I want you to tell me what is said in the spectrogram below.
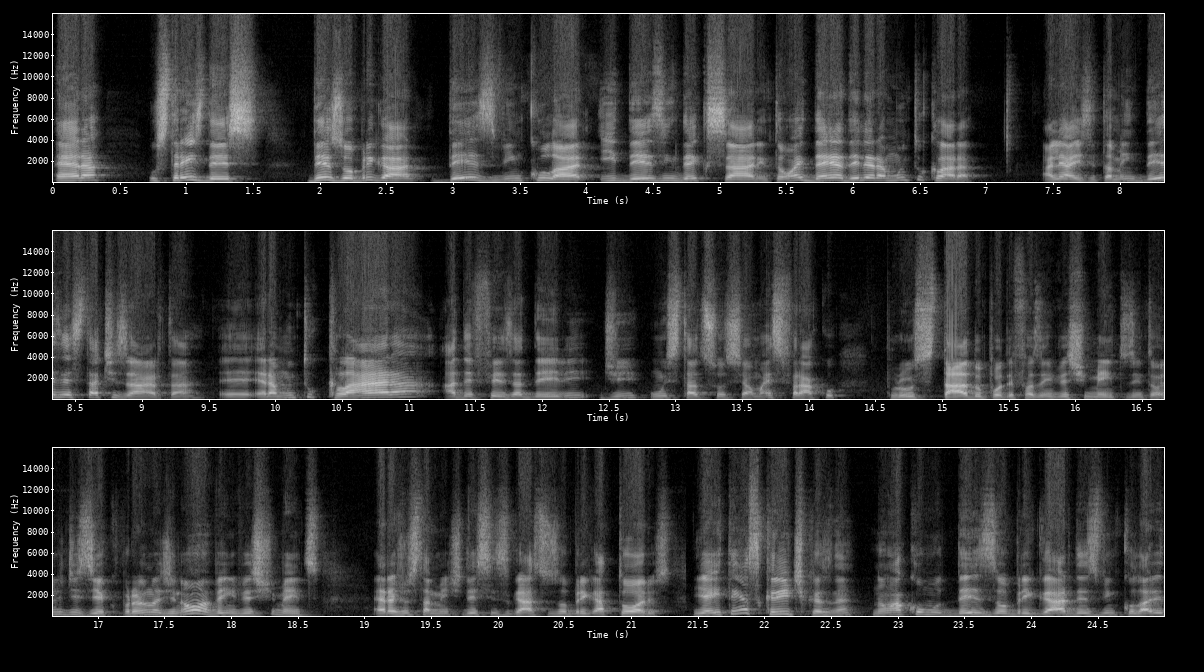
era os três Ds: desobrigar, desvincular e desindexar. Então a ideia dele era muito clara. Aliás, e também desestatizar, tá? É, era muito clara a defesa dele de um Estado social mais fraco para o Estado poder fazer investimentos. Então ele dizia que o problema de não haver investimentos era justamente desses gastos obrigatórios. E aí tem as críticas, né? Não há como desobrigar, desvincular e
